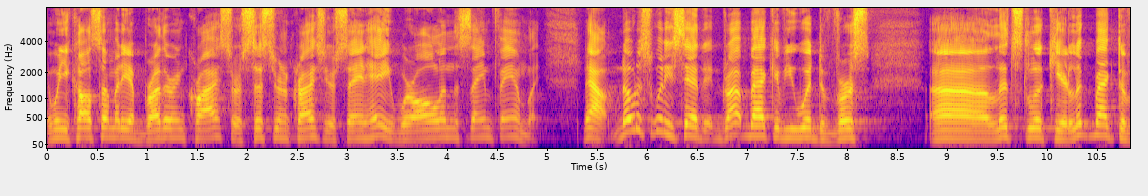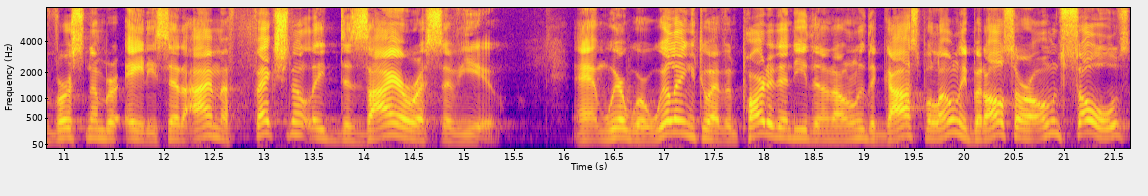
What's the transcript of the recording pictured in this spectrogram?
And when you call somebody a brother in Christ or a sister in Christ, you're saying, hey, we're all in the same family. Now, notice what he said. Drop back, if you would, to verse, uh, let's look here. Look back to verse number eight. He said, I'm affectionately desirous of you. And where we're willing to have imparted into you not only the gospel only, but also our own souls.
